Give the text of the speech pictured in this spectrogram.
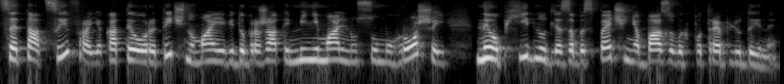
це та цифра, яка теоретично має відображати мінімальну суму грошей, необхідну для забезпечення базових потреб людини.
